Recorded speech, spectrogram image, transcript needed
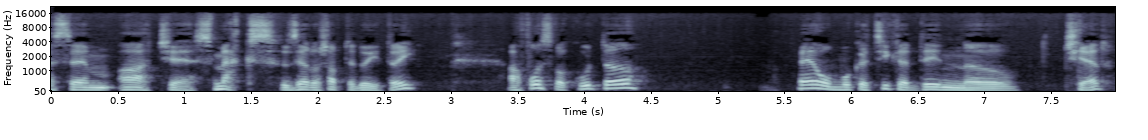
SMAC, SMAX 0723, a fost făcută pe o bucățică din uh, cer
